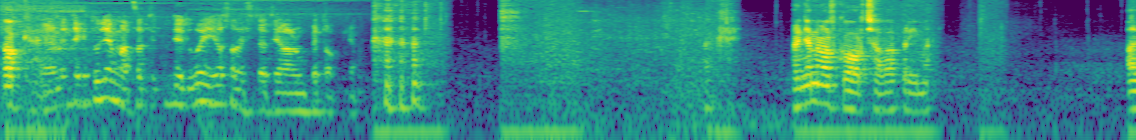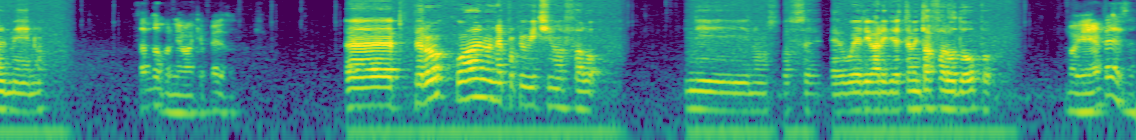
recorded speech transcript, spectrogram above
Ok. Veramente che tu li hai ammazzati tutti e due, io sono riuscito a tirare un petocchio. Ok. Prendiamo una scorcia, va prima. Almeno. Tanto prendiamo anche peso. Eh, però qua non è proprio vicino al falò. Quindi non so se vuoi arrivare direttamente al falò dopo. Ma viene peso?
